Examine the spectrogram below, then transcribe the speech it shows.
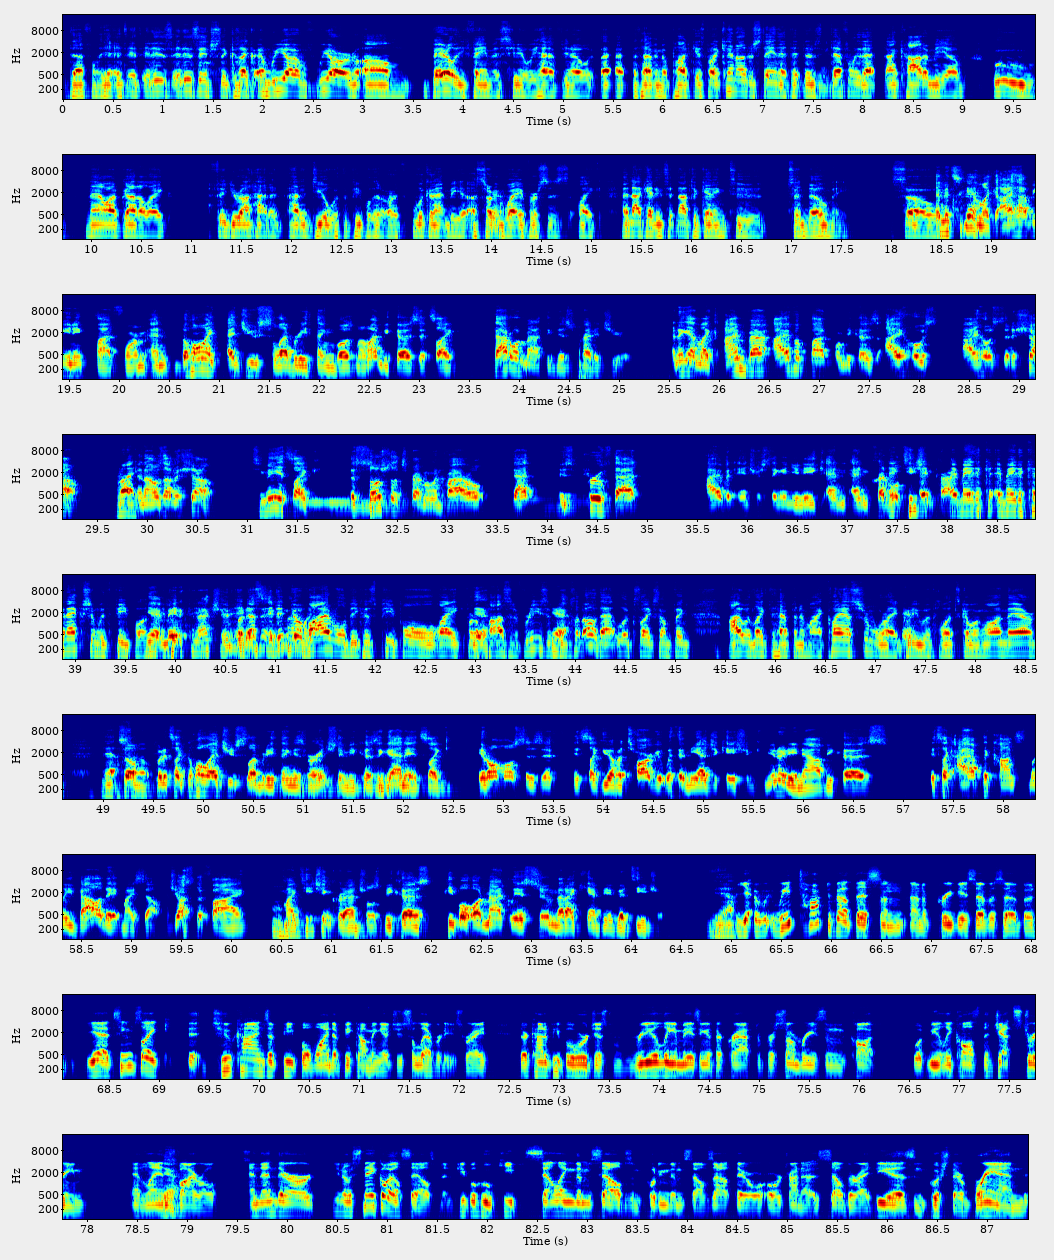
Definitely, yeah, it, it, it is. It is interesting because, like, and we are we are um, barely famous here. We have, you know, having a podcast, but I can understand that that there's definitely that dichotomy of, ooh, now I've got to like figure out how to how to deal with the people that are looking at me a certain way versus like, and not getting to not to getting to to know me. So And it's again like I have a unique platform, and the whole like edu celebrity thing blows my mind because it's like that automatically discredits you. And again, like I'm very, I have a platform because I host, I hosted a show right, and I was on a show. To me, it's like the social experiment went viral. That is proof that I have an interesting and unique and, and credible it, teaching it, practice. it made a it made a connection with people. Yeah, it made a connection, It, but it doesn't. It didn't go like- viral because people like for a positive reason. Yeah. People said, "Oh, that looks like something I would like to happen in my classroom," or I agree with what's going on there. Yeah. So, So, but it's like the whole edu celebrity thing is very interesting because again, it's like it almost as if it's like you have a target within the education community now because it's like I have to constantly validate myself, justify my Mhm. teaching credentials because people automatically assume that I can't be a good teacher. yeah, Yeah, we, we talked about this on, on a previous episode, but yeah, it seems like uh, two kinds of people wind up becoming edu celebrities, right? They're kind of people who are just really amazing at their craft and for some reason caught what Mealy calls the jet stream and lands Yeah. viral. And then there are, you know, snake oil salesmen, people who keep selling themselves and putting themselves out there or, or trying to sell their ideas and push their brand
